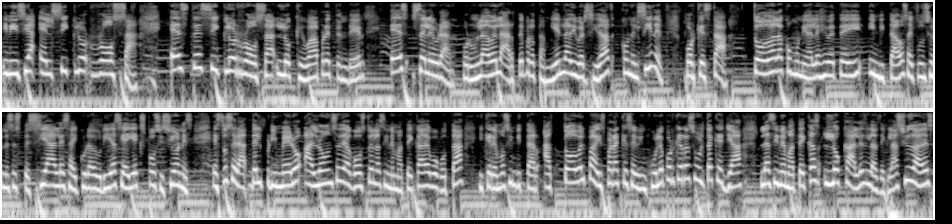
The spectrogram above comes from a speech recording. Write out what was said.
inicia el ciclo rosa. Este ciclo rosa lo que va a pretender es celebrar, por un lado, el arte, pero también la diversidad con el cine, porque está toda la comunidad LGBTI invitados, hay funciones especiales, hay curadurías y hay exposiciones. Esto será del primero al 11 de agosto en la Cinemateca de Bogotá y queremos invitar a todo el país para que se vincule porque resulta que ya las cinematecas locales, las de las ciudades,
